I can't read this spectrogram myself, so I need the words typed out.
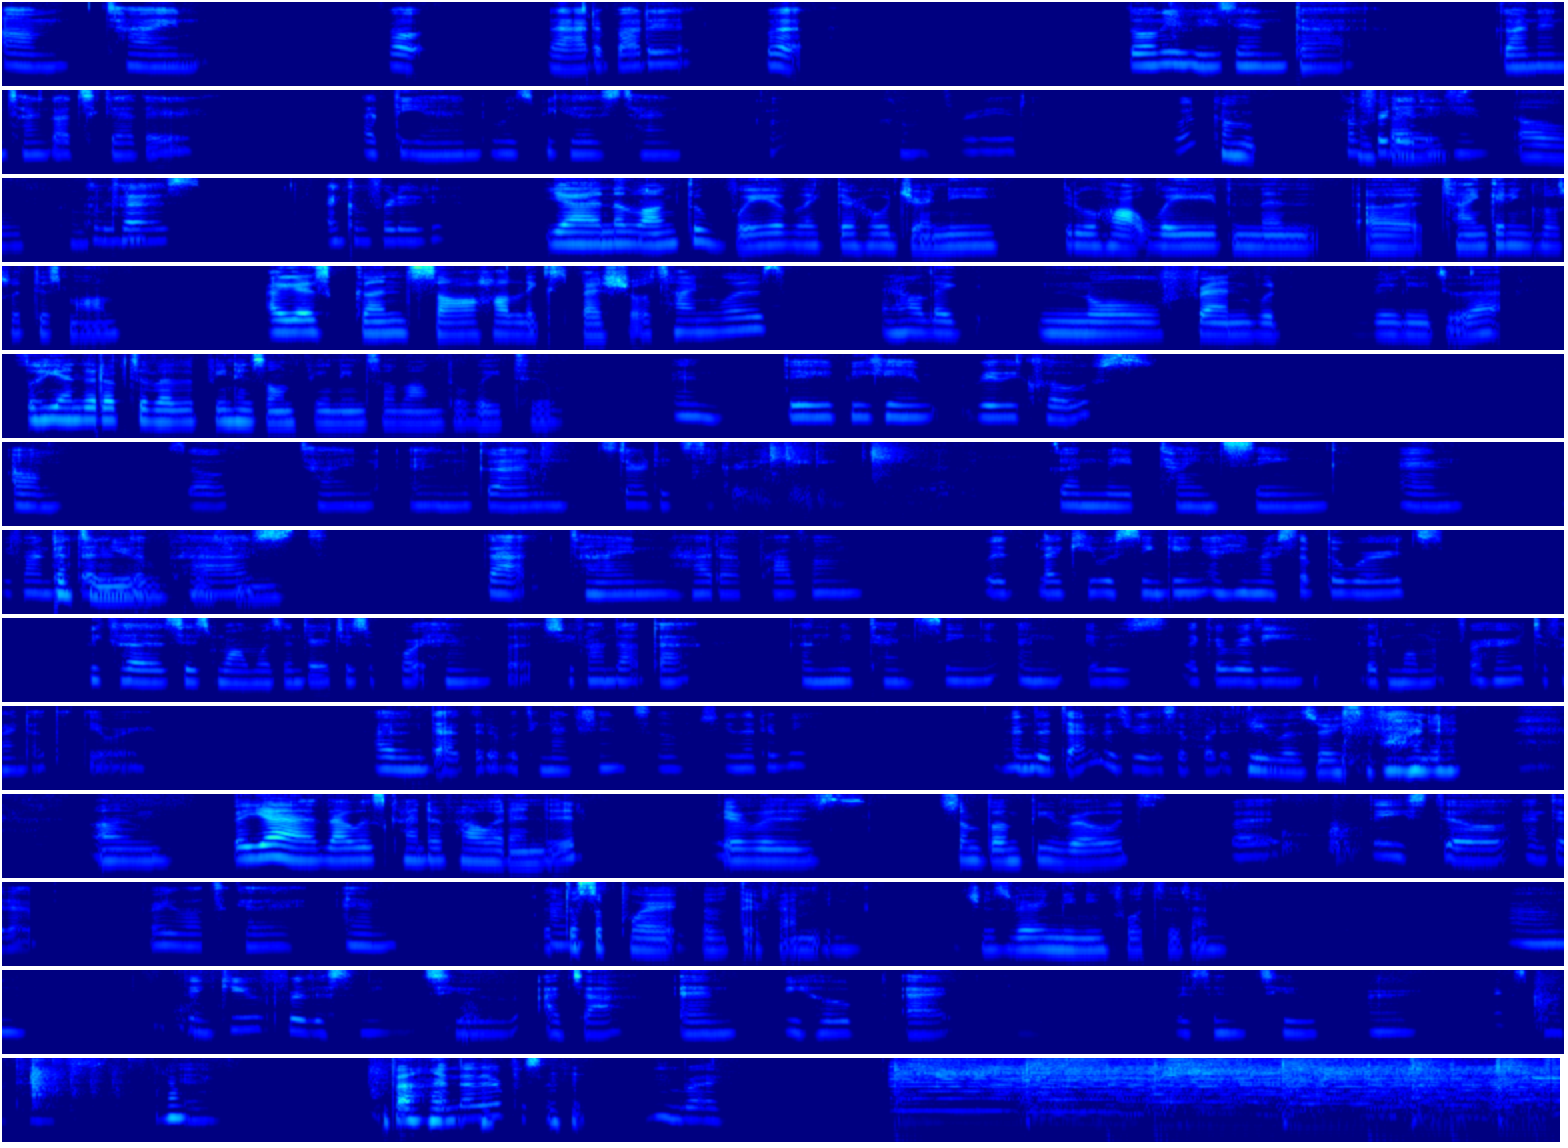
um Tyne felt bad about it, but the only reason that Gun and Tyne got together at the end was because Tyne co- comforted Com- comforted confessed. him, Oh, comforted? confessed, and comforted. Yeah, and along the way of like their whole journey through Hot Wave and then uh Tyne getting close with his mom, I guess Gun saw how like special Tyne was and how like no friend would really do that. So he ended up developing his own feelings along the way too. and they became really close. Um, so Tyne and Gun started secretly dating. Gun made Tyne sing, and we found out that in the past that Tyne had a problem with like he was singing and he messed up the words because his mom wasn't there to support him. But she found out that Gun made Tyne sing, and it was like a really good moment for her to find out that they were having that good of a connection. So she let it be. And the dad was really supportive. he too. was very supportive. Um, but yeah, that was kind of how it ended. There was some bumpy roads, but they still ended up very well together. And with the Mm. support of their family, which was very meaningful to them. Yeah. um, thank you for listening to Aja, and we hope that you listen to our next podcast Yep. and Bye. another episode. Bye.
